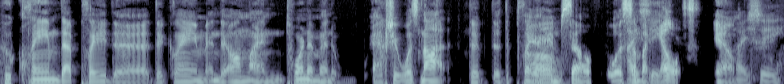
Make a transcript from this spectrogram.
who claimed that played the the game in the online tournament actually was not the the, the player oh, himself; it was somebody else. You know, I see.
